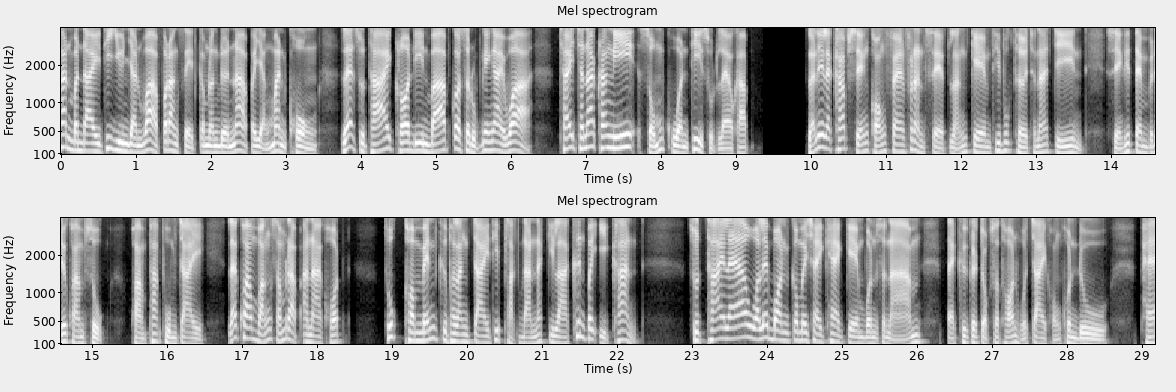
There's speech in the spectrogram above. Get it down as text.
ขั้นบันไดที่ยืนยันว่าฝรั่งเศสกำลังเดินหน้าไปอย่างมั่นคง และสุดท้ายคลอดีนบาร์บก็สรุปง่าย ๆ ว่าชัยชนะครั้งนี้สมควรที่สุดแล้วครับ และนี่แหละครับเสียงของแฟนฝรั่งเศสหลังเกมที่พวกเธอชนะจีน เสียงที่เต็มไปด้วยความสุข ความภาคภูมิใจ และความหวังสำหรับอนาคต ทุกคอมเมนต์คือพลังใจที่ผลักดันนักกีฬาขึ้นไปอีกขั้น สุดท้ายแล้ววอลเลย์บอลก็ไม่ใช่แค่เกมบนสนาม แต่คือกระจกสะท้อนหัวใจของคนดู แพ้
